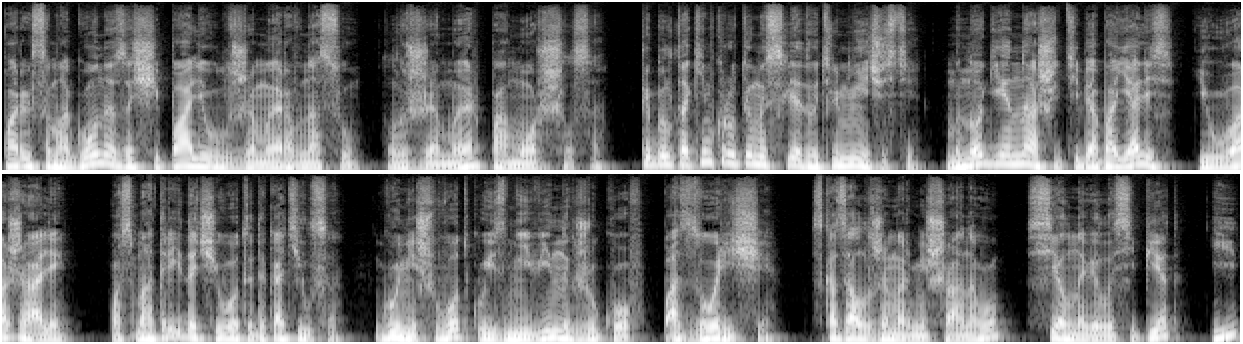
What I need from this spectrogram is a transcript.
Пары самогона защипали у лжемэра в носу. Лжемэр поморщился. «Ты был таким крутым исследователем нечисти. Многие наши тебя боялись и уважали. Посмотри, до чего ты докатился. Гонишь водку из невинных жуков. Позорище!» Сказал лжемэр Мишанову, сел на велосипед и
